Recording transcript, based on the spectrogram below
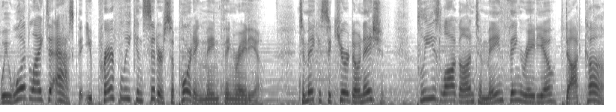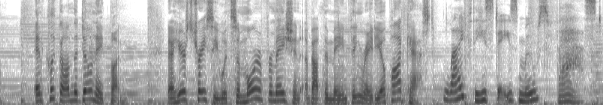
we would like to ask that you prayerfully consider supporting Main Thing Radio. To make a secure donation, please log on to mainthingradio.com and click on the donate button. Now, here's Tracy with some more information about the Main Thing Radio podcast. Life these days moves fast.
